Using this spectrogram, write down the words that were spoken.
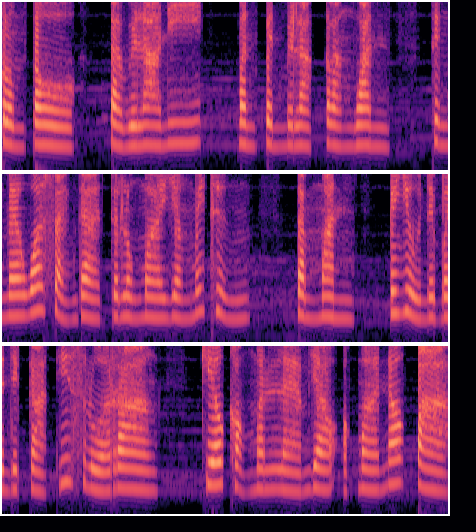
กลมโต แต่เวลานี้มันเป็นเวลากลางวัน ถึงแม้ว่าแสงแดดจะลงมายังไม่ถึง แต่มัน ก็อยู่ในบรรยากาศที่สลัวราง เคี้ยวของมันแหลมยาวออกมานอกปาก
